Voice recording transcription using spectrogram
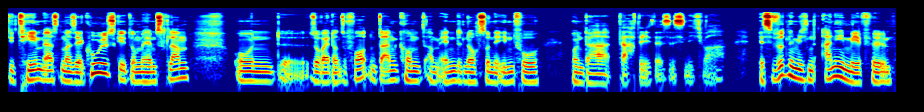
die Themen erstmal sehr cool. Es geht um Helms Klamm und äh, so weiter und so fort. Und dann kommt am Ende noch so eine Info und da dachte ich, das ist nicht wahr. Es wird nämlich ein Anime-Film.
